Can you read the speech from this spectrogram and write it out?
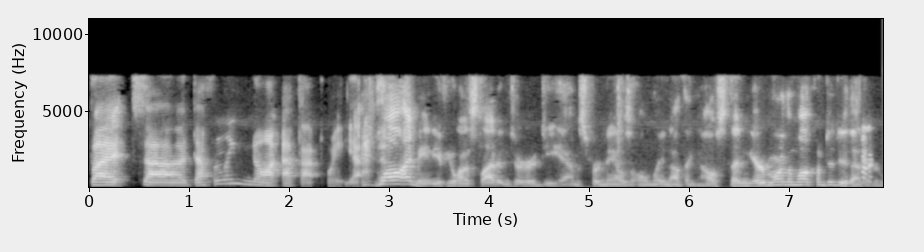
but uh, definitely not at that point yet. Well, I mean, if you want to slide into her DMs for nails only, nothing else, then you're more than welcome to do that.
